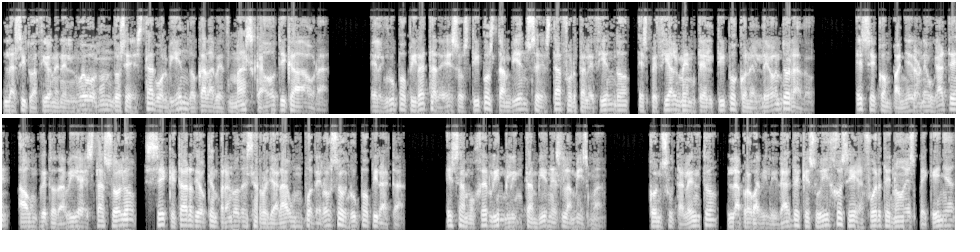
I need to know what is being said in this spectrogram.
La situación en el Nuevo Mundo se está volviendo cada vez más caótica ahora. El grupo pirata de esos tipos también se está fortaleciendo, especialmente el tipo con el león dorado. Ese compañero Neugate, aunque todavía está solo, sé que tarde o temprano desarrollará un poderoso grupo pirata. Esa mujer Lingling también es la misma. Con su talento, la probabilidad de que su hijo sea fuerte no es pequeña,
